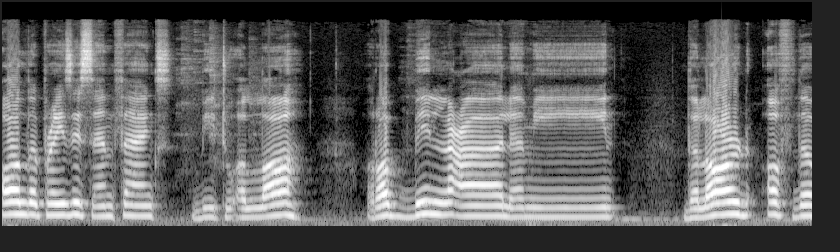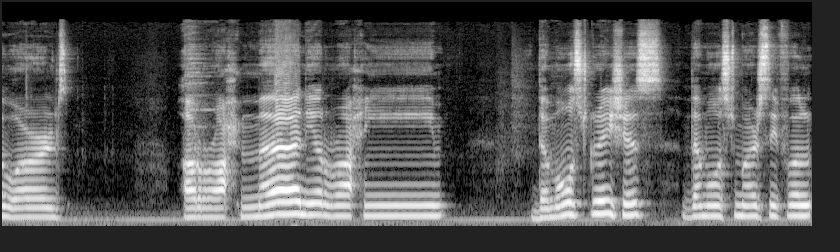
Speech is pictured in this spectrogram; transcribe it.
all the praises and thanks be to Allah رب العالمين the Lord of the worlds الرحمن الرحيم the most gracious the most merciful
